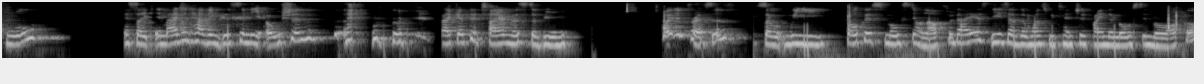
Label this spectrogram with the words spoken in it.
cool. It's like imagine having this in the ocean. Back at the time must have been quite impressive. So we focus mostly on arthrodires. These are the ones we tend to find the most in Morocco.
